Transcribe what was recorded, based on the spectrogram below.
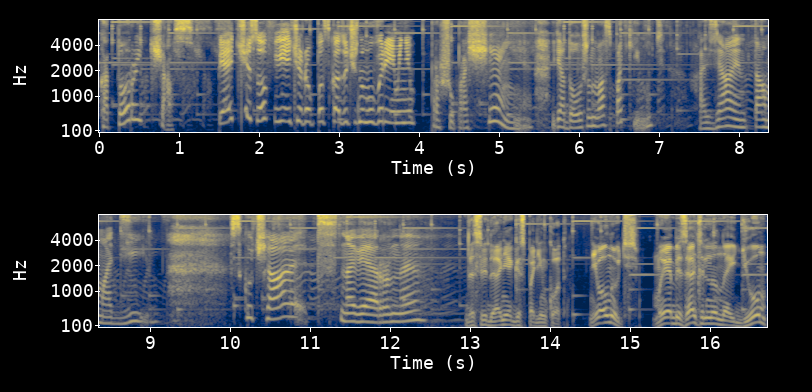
Который час? Пять часов вечера по сказочному времени. Прошу прощения, я должен вас покинуть. Хозяин там один. Скучает, наверное. До свидания, господин кот. Не волнуйтесь, мы обязательно найдем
